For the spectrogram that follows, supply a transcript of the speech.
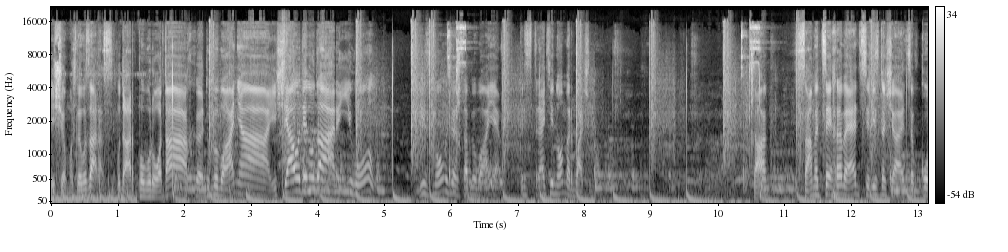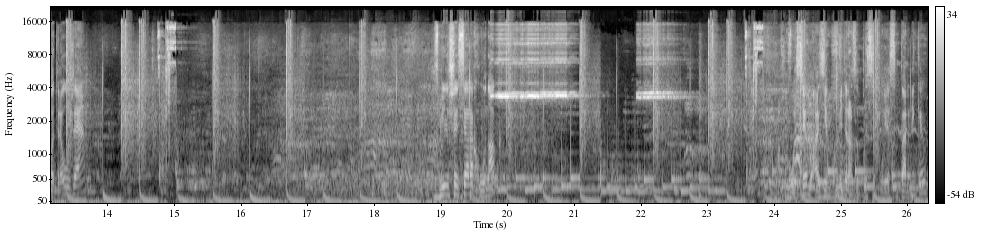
І що, можливо, зараз. Удар по воротах, добивання. І ще один удар. І гол. І знову же забиває. 33 номер бачимо. Так, саме цей гравець відзначається вкотре уже. Збільшується рахунок. Гусєв, Азімов відразу присипує суперників.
